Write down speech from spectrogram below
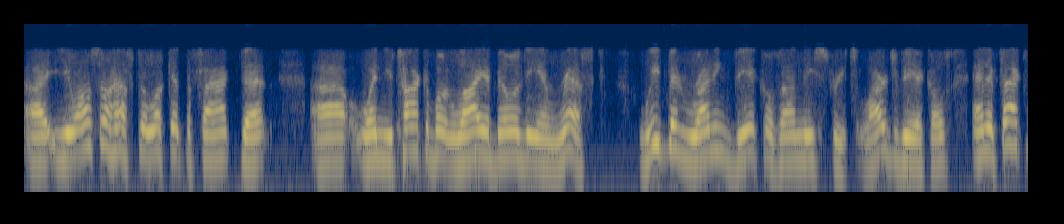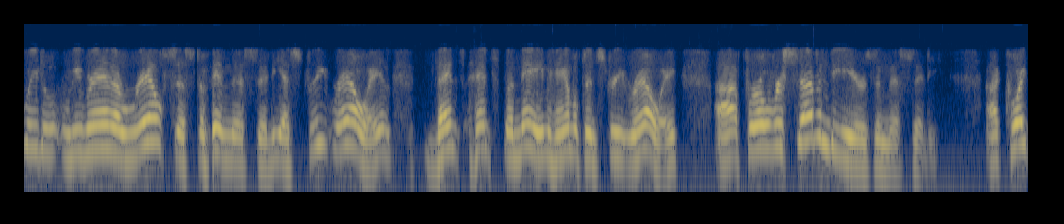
uh, you also have to look at the fact that uh, when you talk about liability and risk, we've been running vehicles on these streets, large vehicles, and in fact, we we ran a rail system in this city, a street railway, and then hence the name Hamilton Street Railway, uh, for over 70 years in this city. Uh, quite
